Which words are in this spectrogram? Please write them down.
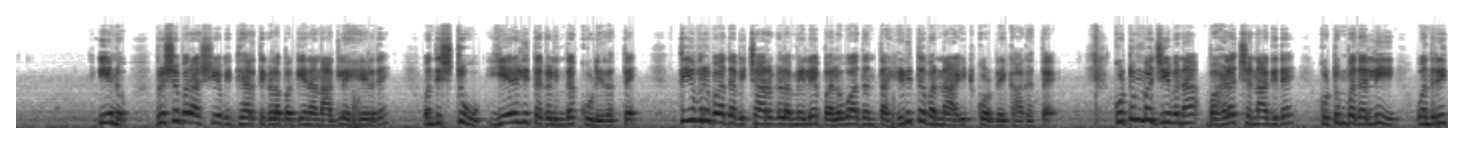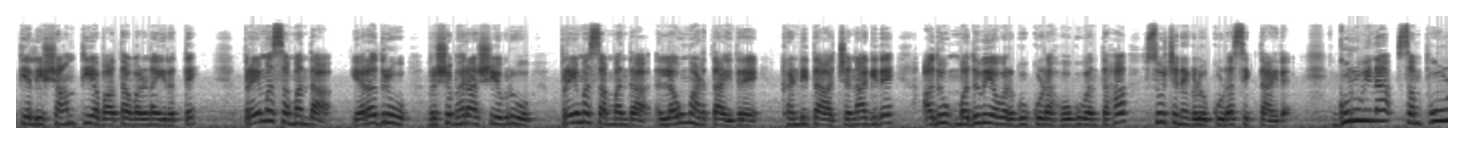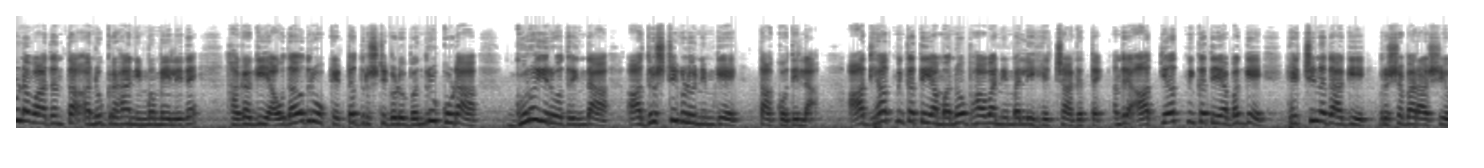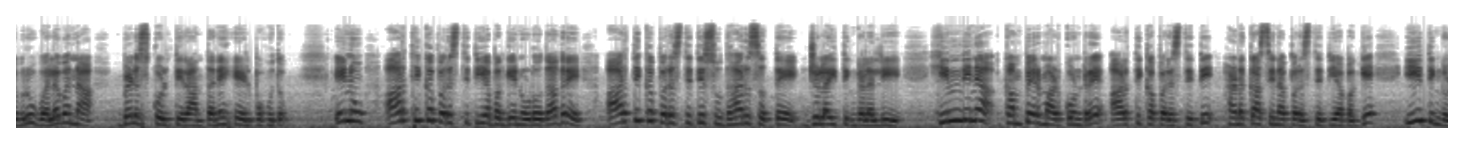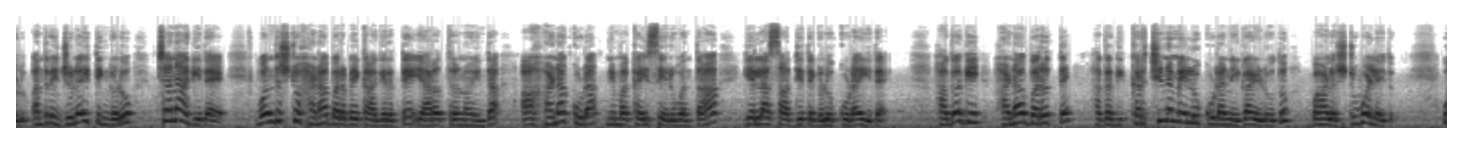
ಇನ್ನು ವೃಷಭ ರಾಶಿಯ ವಿದ್ಯಾರ್ಥಿಗಳ ಬಗ್ಗೆ ನಾನು ಆಗಲೇ ಹೇಳಿದೆ. ಒಂದಿಷ್ಟು ಏರಿಳಿತಗಳಿಂದ ಕೂಡಿರುತ್ತೆ. ತೀವ್ರವಾದ ವಿಚಾರಗಳ ಮೇಲೆ ಬಲವಾದಂಥ ಹಿಡಿತವನ್ನ ಇಟ್ಕೊಳ್ಬೇಕಾಗತ್ತೆ. ಕುಟುಂಬ ಜೀವನ ಬಹಳ ಚೆನ್ನಾಗಿದೆ. ಕುಟುಂಬದಲ್ಲಿ ಒಂದು ರೀತಿಯಲ್ಲಿ ಶಾಂತಿಯ ವಾತಾವರಣ ಇರುತ್ತೆ. ಪ್ರೇಮ ಸಂಬಂಧ, ಯಾರಾದರೂ ವೃಷಭ ರಾಶಿಯವರು ಪ್ರೇಮ ಸಂಬಂಧ ಲವ್ ಮಾಡ್ತಾ ಇದ್ರೆ ಖಂಡಿತ ಚೆನ್ನಾಗಿದೆ. ಅದು ಮದುವೆಯವರೆಗೂ ಕೂಡ ಹೋಗುವಂತಹ ಸೂಚನೆಗಳು ಕೂಡ ಸಿಗ್ತಾ ಇದೆ. ಗುರುವಿನ ಸಂಪೂರ್ಣವಾದಂಥ ಅನುಗ್ರಹ ನಿಮ್ಮ ಮೇಲಿದೆ. ಹಾಗಾಗಿ ಯಾವುದಾದ್ರೂ ಕೆಟ್ಟ ದೃಷ್ಟಿಗಳು ಬಂದರೂ ಕೂಡ ಗುರು ಇರೋದ್ರಿಂದ ಆ ದೃಷ್ಟಿಗಳು ನಿಮಗೆ ತಾಕೋದಿಲ್ಲ. ಆಧ್ಯಾತ್ಮಿಕತೆಯ ಮನೋಭಾವ ನಿಮ್ಮಲ್ಲಿ ಹೆಚ್ಚಾಗುತ್ತೆ. ಅಂದರೆ ಆಧ್ಯಾತ್ಮಿಕತೆಯ ಬಗ್ಗೆ ಹೆಚ್ಚಿನದಾಗಿ ವೃಷಭ ರಾಶಿಯವರು ಒಲವನ್ನು ಬೆಳೆಸ್ಕೊಳ್ತೀರಾ ಅಂತಲೇ ಹೇಳಬಹುದು. ಇನ್ನು ಆರ್ಥಿಕ ಪರಿಸ್ಥಿತಿಯ ಬಗ್ಗೆ ನೋಡೋದಾದರೆ ಆರ್ಥಿಕ ಪರಿಸ್ಥಿತಿ ಸುಧಾರಿಸುತ್ತೆ ಜುಲೈ ತಿಂಗಳಲ್ಲಿ. ಹಿಂದಿನ ಕಂಪೇರ್ ಮಾಡಿಕೊಂಡ್ರೆ ಆರ್ಥಿಕ ಪರಿಸ್ಥಿತಿ, ಹಣಕಾಸಿನ ಪರಿಸ್ಥಿತಿಯ ಬಗ್ಗೆ ಈ ತಿಂಗಳು, ಅಂದರೆ ಜುಲೈ ತಿಂಗಳು ಚೆನ್ನಾಗಿದೆ. ಒಂದಷ್ಟು ಹಣ ಬರಬೇಕಾಗಿರುತ್ತೆ ಯಾರತ್ರನೋ ಇಂದ. ಆ ಹಣ ಕೂಡ ನಿಮ್ಮ ಕೈ ಸೇರುವಂತಹ ಎಲ್ಲ ಸಾಧ್ಯತೆಗಳು ಕೂಡ ಇದೆ. ಹಾಗಾಗಿ ಹಣ ಬರುತ್ತೆ, ಹಾಗಾಗಿ ಖರ್ಚಿನ ಮೇಲೂ ಕೂಡ ನಿಗಾ ಇಡೋದು ಬಹಳಷ್ಟು ಒಳ್ಳೆಯದು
